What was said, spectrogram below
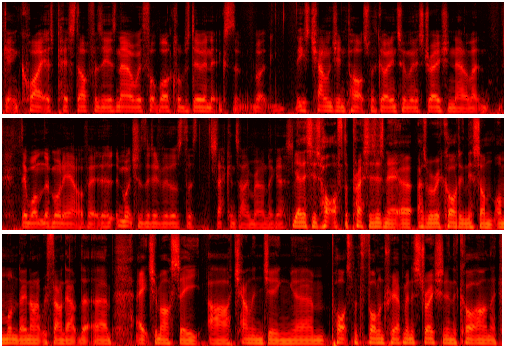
getting quite as pissed off as he is now with football clubs doing it. but he's challenging Portsmouth going into administration now. Like they want the money out of it, much as they did with us the second time round, I guess. Yeah, this is hot off the presses, isn't it? Uh, as we're recording this on, on Monday night, we found out that um, HMRC are challenging um, Portsmouth voluntary administration in the court, aren't they?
